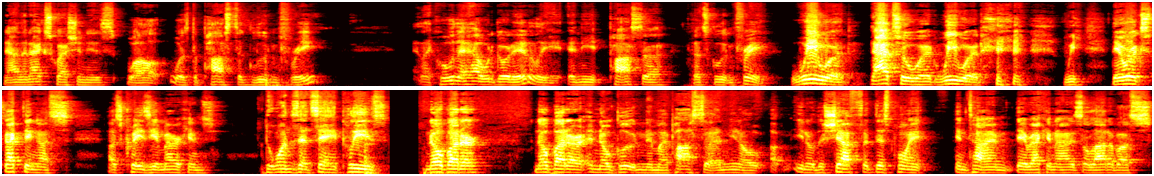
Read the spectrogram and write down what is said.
Now the next question is, well, was the pasta gluten free? Like who the hell would go to Italy and eat pasta that's gluten free? We would. That's who would. We would. we, they were expecting us, us crazy Americans, the ones that say, please, no butter, no butter and no gluten in my pasta. And you know, uh, you know, the chef at this point in time, they recognize a lot of us,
